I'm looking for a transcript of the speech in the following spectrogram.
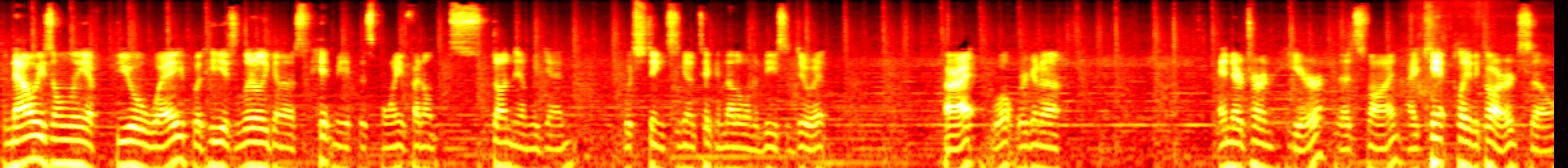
So now he's only a few away, but he is literally going to hit me at this point if I don't stun him again. Which stinks. He's going to take another one of these to do it. Alright, well, we're going to end our turn here. That's fine. I can't play the card, so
